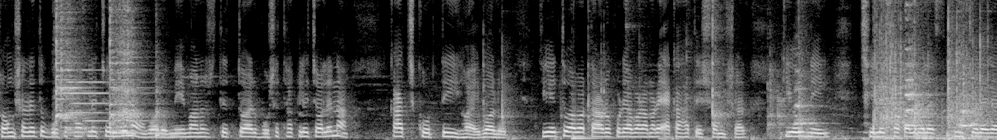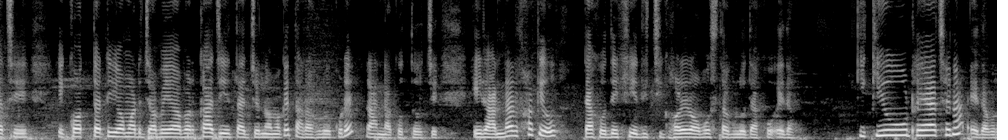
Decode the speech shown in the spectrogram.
সংসারে তো বসে থাকলে চলবে না? বলো, মেয়ে মানুষদের তো আর বসে থাকলে চলে না? কাজ করতেই হয়, বলো। যেহেতু আবার তার উপরে আবার আমার একা হাতের সংসার, কেউ নেই। ছেলে সকালবেলা স্কুল চলে গেছে এই কর্তাটি আমার যাবে আবার কাজে, তার জন্য আমাকে তাড়াহুড়ো করে রান্না করতে হচ্ছে। এই রান্নার ফাঁকেও, দেখো, দেখিয়ে দিচ্ছি ঘরের অবস্থাগুলো, দেখো, এ দেখো। কী কিউট হয়ে আছে না? এই দেখো,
